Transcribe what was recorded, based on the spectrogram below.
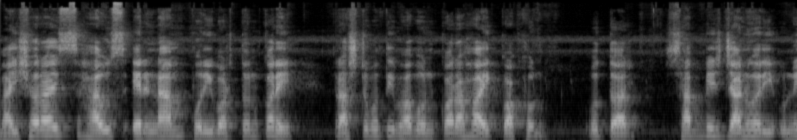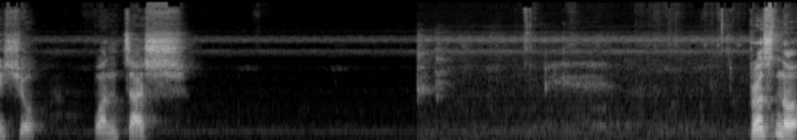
ভাইসরয়স হাউস এর নাম পরিবর্তন করে রাষ্ট্রপতি ভবন করা হয় কখন? উত্তর, ছাব্বিশ জানুয়ারি উনিশশো পঞ্চাশ। প্রশ্ন,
